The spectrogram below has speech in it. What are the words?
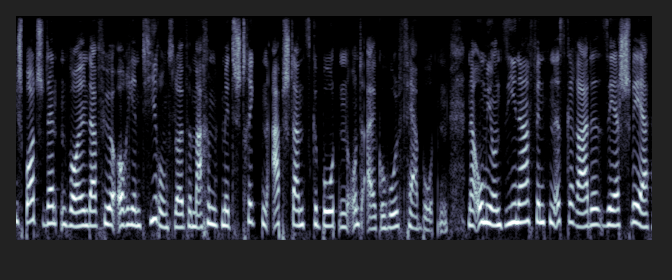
Die Sportstudenten wollen dafür Orientierungsläufe machen mit strikten Abstandsgeboten und Alkoholverboten. Naomi und Sina finden es gerade sehr schwer,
